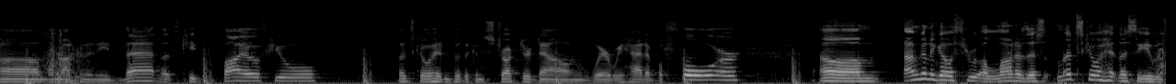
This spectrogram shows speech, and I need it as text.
Um, I'm not going to need that. Let's keep the biofuel. Let's go ahead and put the constructor down where we had it before. Um, I'm going to go through a lot of this. Let's go ahead. Let's see. It was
